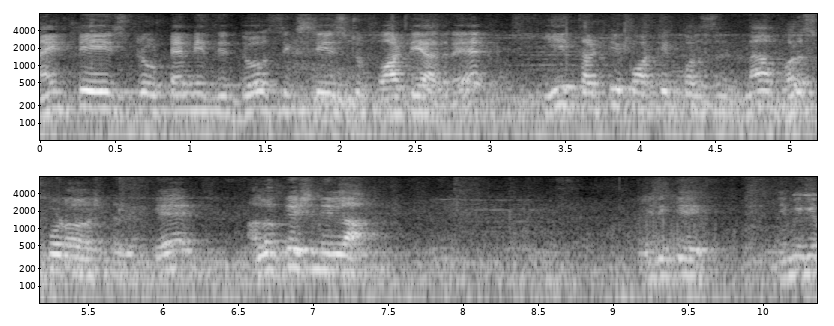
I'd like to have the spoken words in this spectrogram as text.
ನೈಂಟಿ ಇಸ್ ಟು ಟೆನ್ ಇದ್ದಿದ್ದು ಸಿಕ್ಸ್ಟಿ ಇಸ್ ಟು ಫಾರ್ಟಿ ಆದರೆ, ಈ ತರ್ಟಿ ಫಾರ್ಟಿ ಪರ್ಸೆಂಟ್ನ ಬರೆಸ್ಕೊಡೋ ಅಷ್ಟದಕ್ಕೆ ಅಲೊಕೇಶನ್ ಇಲ್ಲ. ಇದಕ್ಕೆ ನಿಮಗೆ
